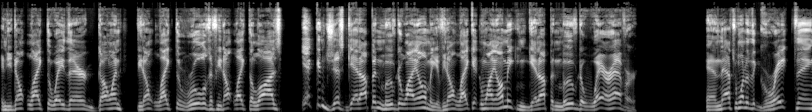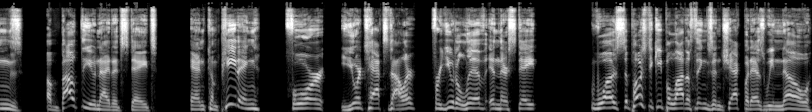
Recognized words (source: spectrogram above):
and you don't like the way they're going, if you don't like the rules, if you don't like the laws, you can just get up and move to Wyoming. If you don't like it in Wyoming, you can get up and move to wherever. And that's one of the great things about the United States and competing for your tax dollar for you to live in their state was supposed to keep a lot of things in check. But as we know,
